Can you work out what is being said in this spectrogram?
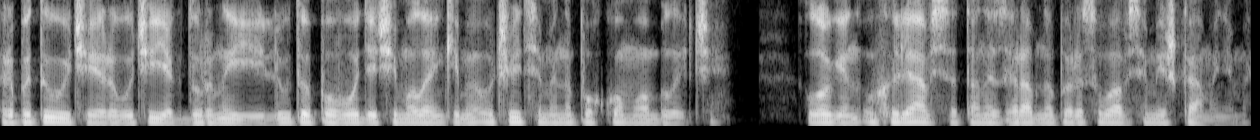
репетуючи і ревучи, як дурний, і люто поводячи маленькими очицями на пухкому обличчі. Логін ухилявся та незграбно пересувався між каменями.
